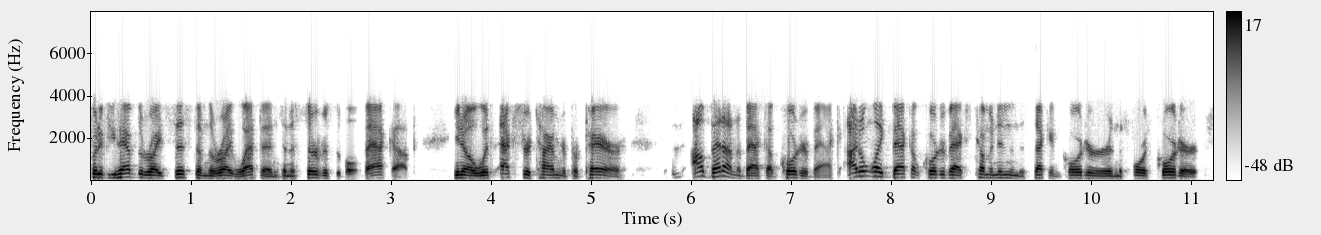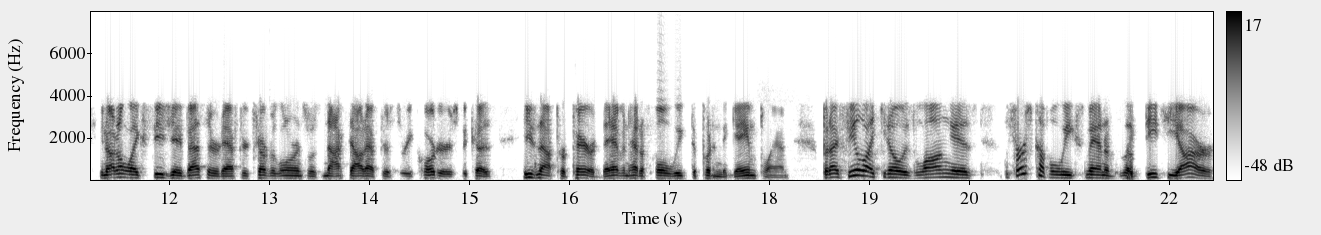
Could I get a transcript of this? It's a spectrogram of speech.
But if you have the right system, the right weapons, and a serviceable backup, you know, with extra time to prepare, I'll bet on a backup quarterback. I don't like backup quarterbacks coming in in the second quarter or in the fourth quarter. You know, I don't like C.J. Beathard after Trevor Lawrence was knocked out after three quarters because he's not prepared. They haven't had a full week to put in the game plan. But I feel like you know, as long as the first couple weeks, man, of like DTR,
